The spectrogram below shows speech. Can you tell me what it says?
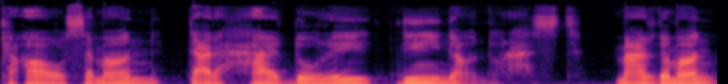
که آسمان در هر دوره دین آن دور است. مردمان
